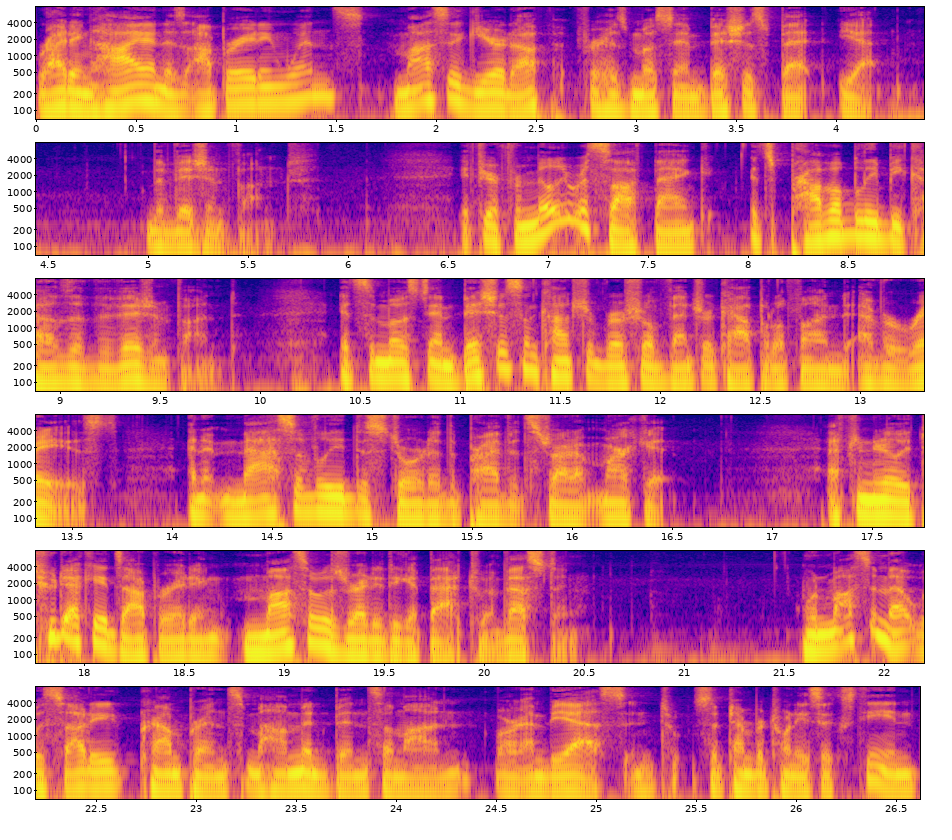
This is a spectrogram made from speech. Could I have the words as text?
Riding high on his operating wins, Masa geared up for his most ambitious bet yet the Vision Fund. If you're familiar with SoftBank, it's probably because of the Vision Fund. It's the most ambitious and controversial venture capital fund ever raised, and it massively distorted the private startup market. After nearly two decades operating, Masa was ready to get back to investing. When Masa met with Saudi Crown Prince Mohammed bin Salman, or MBS, in t- September 2016,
